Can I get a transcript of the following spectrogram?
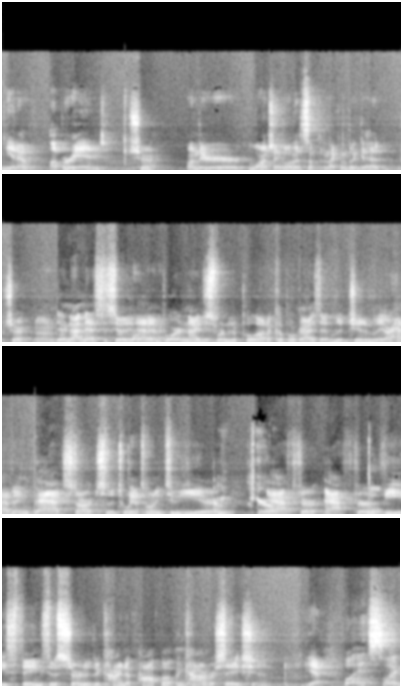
you know, upper end Sure. on their launch angle. That's something I can look at. Sure. Um, They're not necessarily that back. important. I just wanted to pull out a couple of guys that legitimately are having bad starts to the 2022 year. I mean, terrible. after after these things have started to kind of pop up in conversation. Yeah. Well, it's like,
